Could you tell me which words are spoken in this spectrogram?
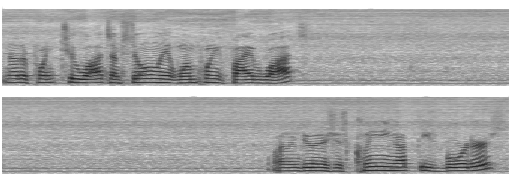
Another 0.2 watts. I'm still only at 1.5 watts. What I'm doing is just cleaning up these borders.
